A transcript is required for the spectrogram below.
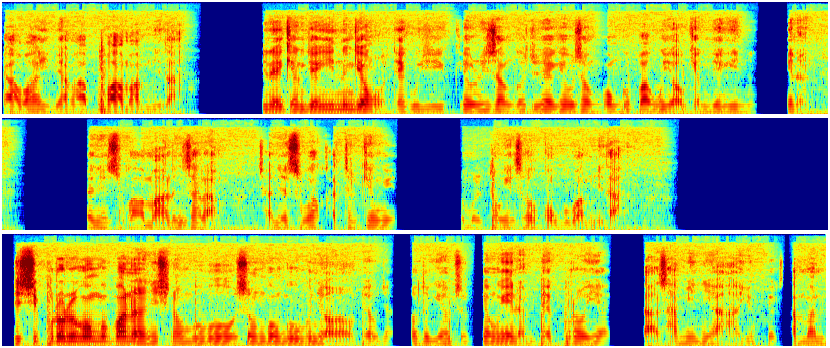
태아와 입양아 포함합니다. 인의 경쟁이 있는 경우 대구시 6개월 이상 거주자에게 우선 공급하고요. 경쟁이 있는 경우에는 자녀 수가 많은 사람, 자녀 수가 같을 경우에 점을 통해서 공급합니다. 70%를 공급하는 신혼부부 우선 공급은요. 배우자 소득이 없을 경우에는 100% 이하입니다. 3인 이하 603만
